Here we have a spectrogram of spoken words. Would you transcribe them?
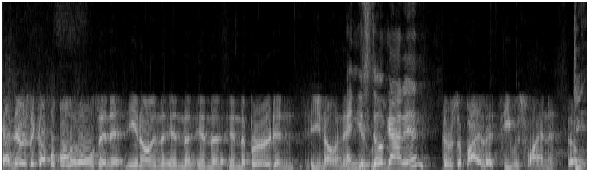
and there was a couple bullet holes in it, you know, in the in the in the in the bird, and you know, and, it, you it still was- got in? There was a pilot. He was flying it. So. Do-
